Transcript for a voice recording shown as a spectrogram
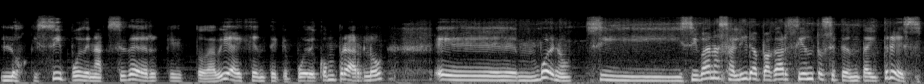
los que sí pueden acceder, que todavía hay gente que puede comprarlo, eh, bueno, si, si van a salir a pagar 173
